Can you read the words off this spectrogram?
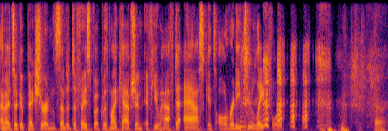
And I took a picture and sent it to Facebook with my caption, "If you have to ask, it's already too late for it."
